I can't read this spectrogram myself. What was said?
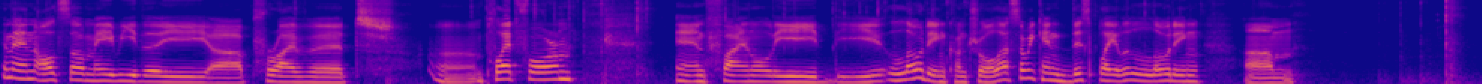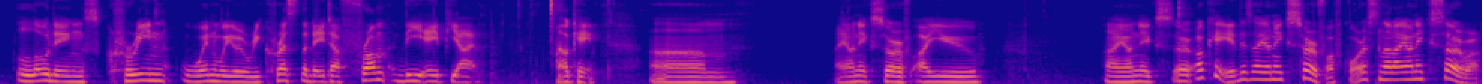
And then also maybe the uh, private um, platform. And finally the loading controller. So we can display a little loading um, loading screen when we request the data from the API. Okay, um, Ionic Serve, are you Ionic Serve? Okay, it is Ionic Serve, of course, not Ionic Server.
